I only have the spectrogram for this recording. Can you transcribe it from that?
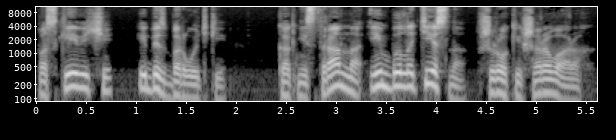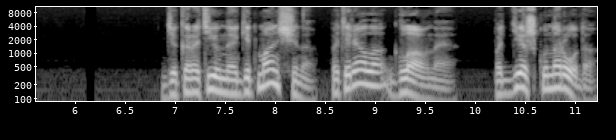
Паскевичи и Безбородьки. Как ни странно, им было тесно в широких шароварах. Декоративная гетманщина потеряла главное – поддержку народа.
